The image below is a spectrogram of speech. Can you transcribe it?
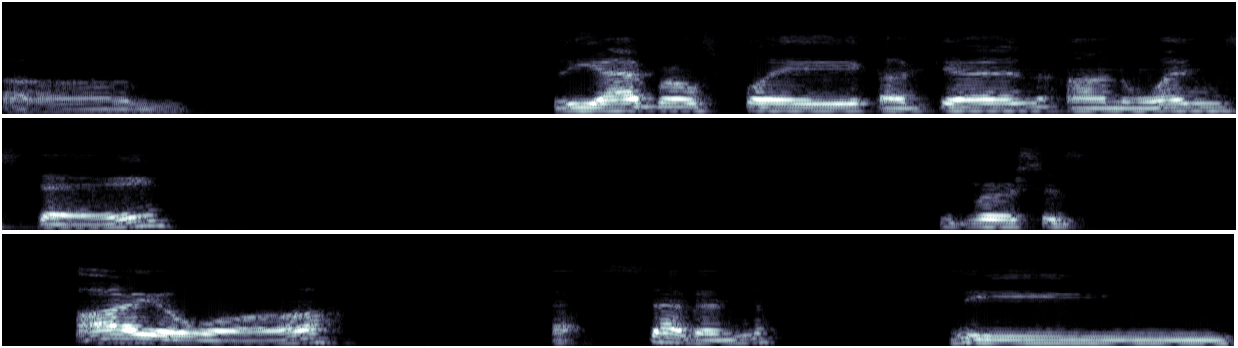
Um, the Admirals play again on Wednesday. versus Iowa at seven. The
